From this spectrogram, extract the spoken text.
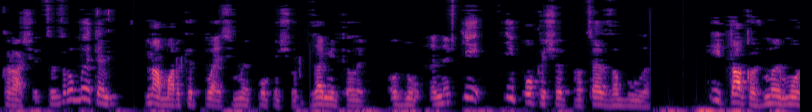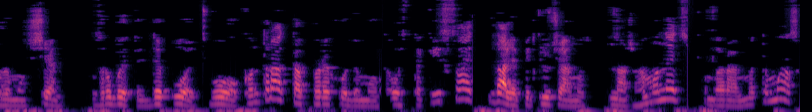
краще це зробити. На маркетплейсі ми поки що замітили одну NFT і поки що про це забули. І також ми можемо ще зробити деплой свого контракта. Переходимо в ось такий сайт. Далі підключаємо наш гаманець, обираємо Metamask,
